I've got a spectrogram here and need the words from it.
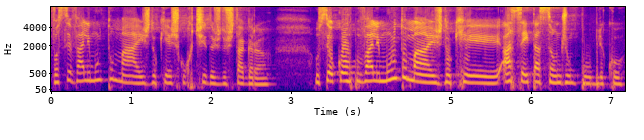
Você vale muito mais do que as curtidas do Instagram. O seu corpo vale muito mais do que a aceitação de um público.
